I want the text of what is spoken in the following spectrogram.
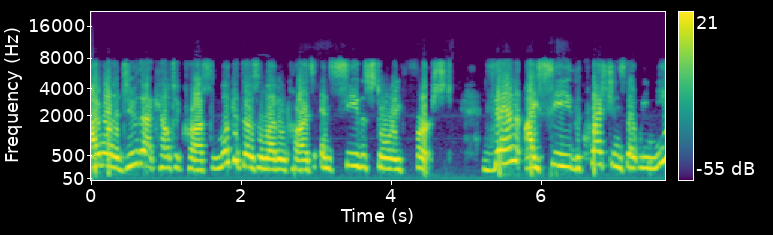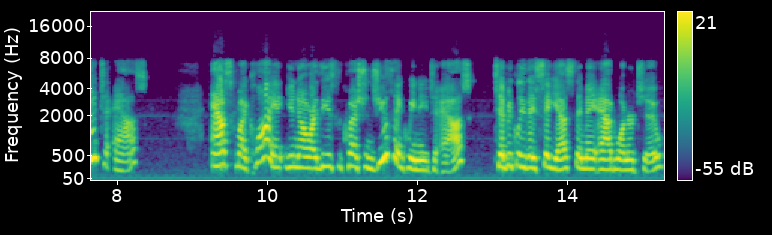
I want to do that celtic cross look at those 11 cards and see the story first. Then i see the questions that we need to ask. Ask my client you know are these the questions you think we need to ask? Typically they say yes they may add one or 2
